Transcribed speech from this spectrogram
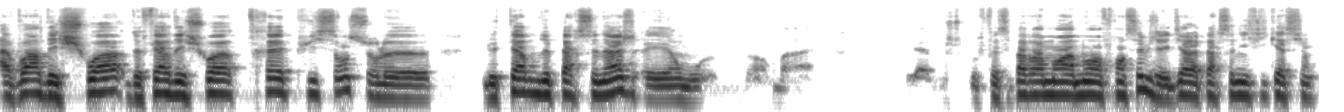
avoir des choix, de faire des choix très puissants sur le, terme de personnage, et on, bah, c'est pas vraiment un mot en français, mais j'allais dire la personnification.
